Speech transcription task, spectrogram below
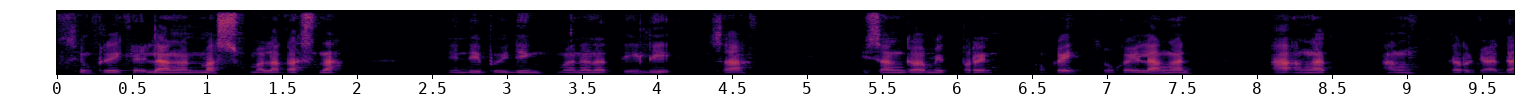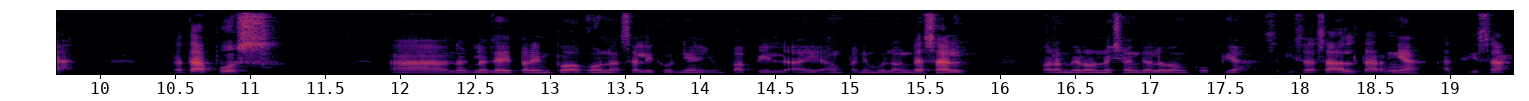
Siyempre, kailangan mas malakas na. Hindi pwedeng mananatili sa isang gamit pa rin. Okay? So, kailangan aangat ang kargada. Katapos, ah, naglagay pa rin po ako na sa likod niya yung papel ay ang panimulang dasal para meron na siyang dalawang kopya. Isa sa altar niya at isa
